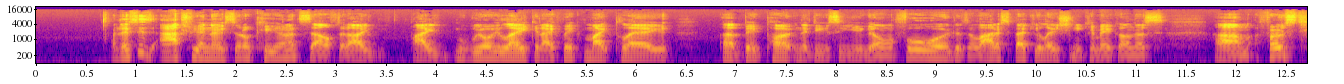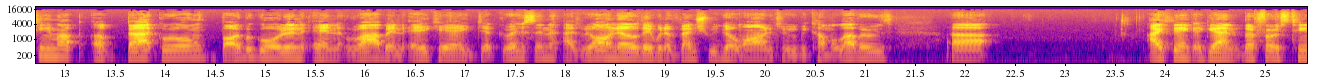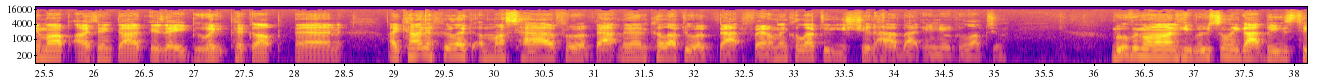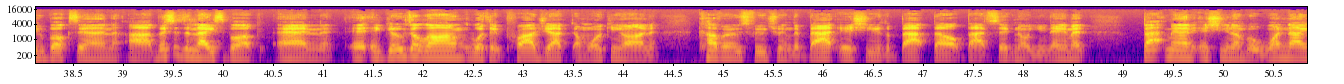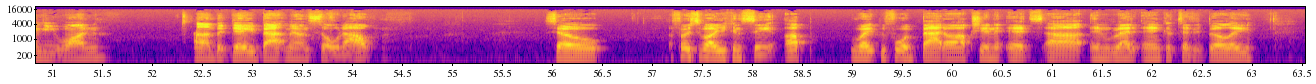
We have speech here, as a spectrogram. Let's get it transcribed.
this is actually a nice little key in itself that I I really like and I think might play a big part in the DCU going forward. There's a lot of speculation you can make on this. Um, first team up of Batgirl, Barbara Gordon, and Robin, aka Dick Grayson. As we all know, they would eventually go on to become lovers. Uh, I think, again, their first team up, I think that is a great pickup, and I kind of feel like a must have for a Batman collector, a Bat family collector. You should have that in your collection. Moving on, he recently got these two books in. Uh, this is a nice book, and it, it, goes along with a project I'm working on covers featuring the Bat issue, the Bat Belt, Bat Signal, you name it. Batman issue number 191, um, the day Batman sold out. So, first of all, you can see up right before Bat Auction, it's uh, in red ink, it says Billy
